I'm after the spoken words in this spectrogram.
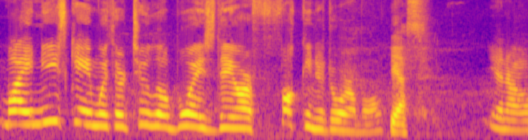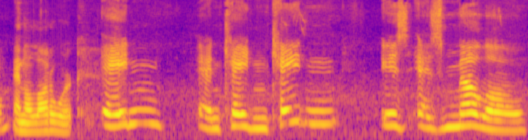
And my niece came with her two little boys. They are fucking adorable. Yes. You know, And a lot of work. Aiden and Caden. Caden is as mellow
